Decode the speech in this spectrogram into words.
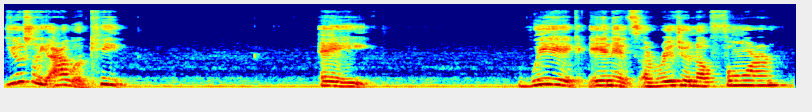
Usually I would keep a wig in its original form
